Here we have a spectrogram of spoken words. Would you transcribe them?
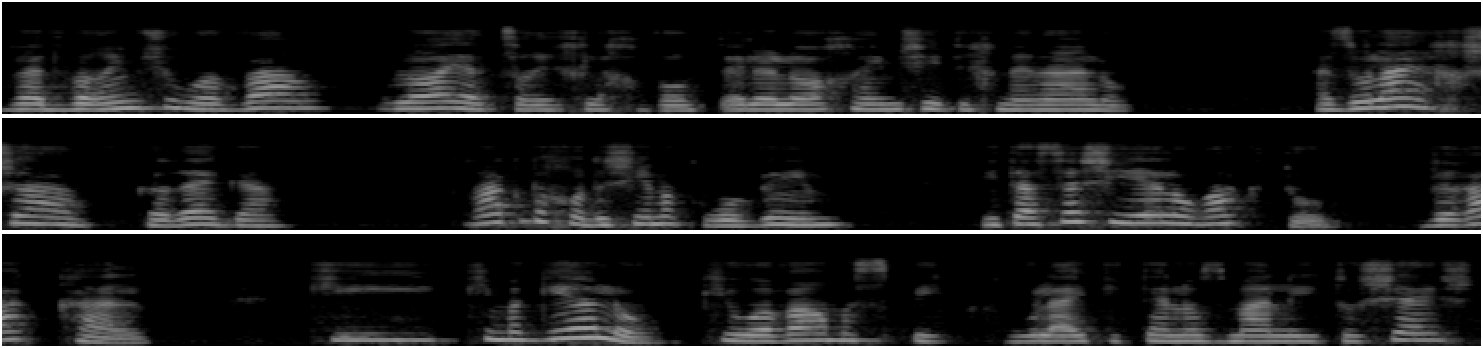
והדברים שהוא עבר, הוא לא היה צריך לחוות, אלה לא החיים שהיא תכננה לו. אז אולי עכשיו, כרגע, רק בחודשים הקרובים, היא תעשה שיהיה לו רק טוב, ורק קל, כי, כי מגיע לו, כי הוא עבר מספיק, ואולי תיתן לו זמן להתאושש,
